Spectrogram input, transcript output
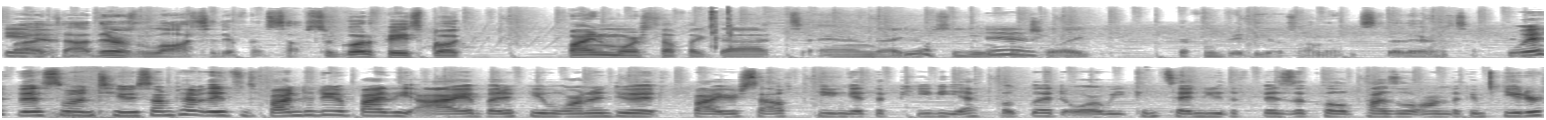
Yeah. but uh, there's lots of different stuff. So go to Facebook, find more stuff like that, and uh, you also do a Yeah. bunch of like different videos on the Insta there and stuff. With this one too, sometimes it's fun to do it by the eye, but if you want to do it by yourself, you can get the PDF booklet or we can send you the physical puzzle on the computer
